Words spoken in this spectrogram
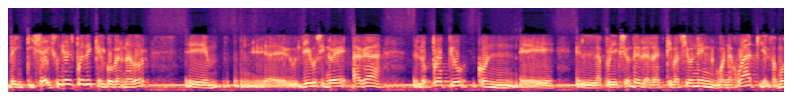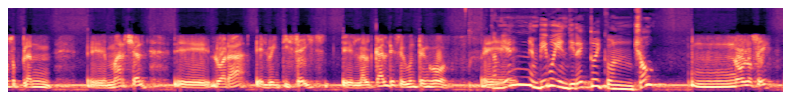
26, un día después de que el gobernador eh, eh, Diego Sinue haga lo propio con eh, la proyección de la reactivación en Guanajuato y el famoso plan eh, Marshall, eh, lo hará el 26, el alcalde, según tengo... Eh, ¿También en vivo y en directo y con show? No lo sé.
